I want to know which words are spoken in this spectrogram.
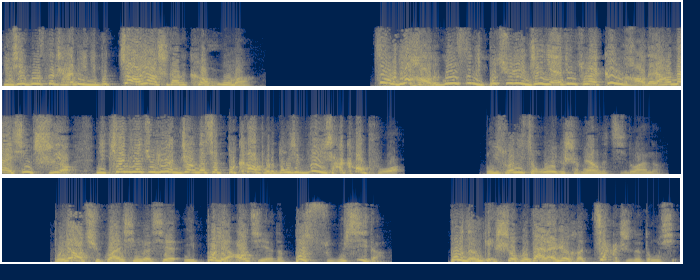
有些公司的产品你不照样是他的客户吗？这么多好的公司，你不去认真研究出来更好的，然后耐心持有，你天天去论证那些不靠谱的东西为啥靠谱？你说你走入一个什么样的极端呢？不要去关心那些你不了解的、不熟悉的、不能给社会带来任何价值的东西。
